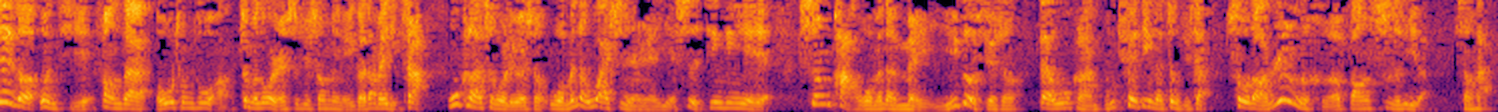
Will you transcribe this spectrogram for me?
这个问题放在俄乌冲突啊，这么多人失去生命的一个大背景下，乌克兰撤回留学生，我们的外事人员也是兢兢业业，生怕我们的每一个学生在乌克兰不确定的证据下受到任何方势力的伤害。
